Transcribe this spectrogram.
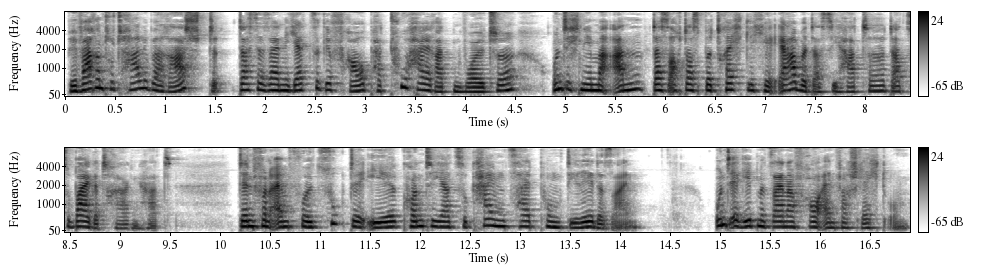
wir waren total überrascht, dass er seine jetzige Frau partout heiraten wollte und ich nehme an, dass auch das beträchtliche Erbe, das sie hatte, dazu beigetragen hat. Denn von einem Vollzug der Ehe konnte ja zu keinem Zeitpunkt die Rede sein. Und er geht mit seiner Frau einfach schlecht um.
